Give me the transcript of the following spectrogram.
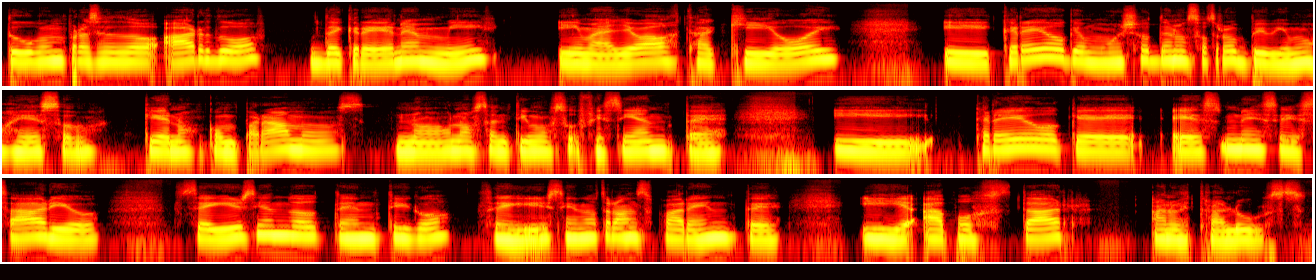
Tuve un proceso arduo de creer en mí y me ha llevado hasta aquí hoy y creo que muchos de nosotros vivimos eso, que nos comparamos, no nos sentimos suficientes y creo que es necesario seguir siendo auténtico, seguir siendo transparente y apostar a nuestra luz.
